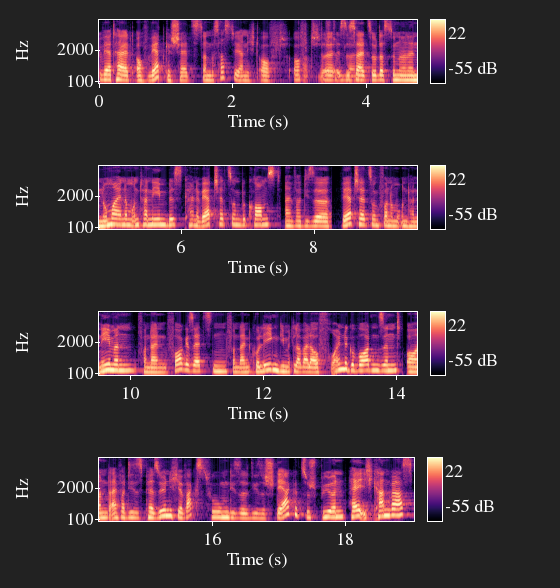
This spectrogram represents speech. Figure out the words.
werd halt auch wertgeschätzt. Und das hast du ja nicht oft. Oft ja, äh, ist es halt so, dass du nur eine Nummer in einem Unternehmen bist, keine Wertschätzung bekommst. Einfach diese Wertschätzung von einem Unternehmen, von deinen Vorgesetzten, von deinen Kollegen, die mittlerweile auch Freunde geworden sind. Und einfach dieses persönliche Wachstum, diese, diese Stärke zu spüren. Hey, ich kann was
